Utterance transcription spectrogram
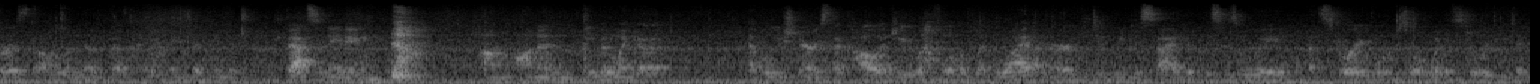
Aristotle and kind of things. I think it's fascinating um, on an even like a evolutionary psychology level of like why on earth did we decide that this is a way a story works or what a story even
